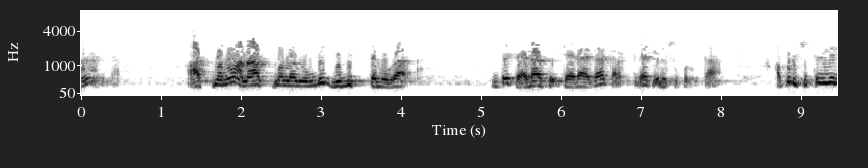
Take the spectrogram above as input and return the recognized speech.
అని అంటారు. ఆత్మను అనాత్మల నుండి విభిత్తముగా అంటే తేడా తేడాగా కరెక్ట్గా తెలుసుకుంటా. అప్పుడు చిత్త ఏం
